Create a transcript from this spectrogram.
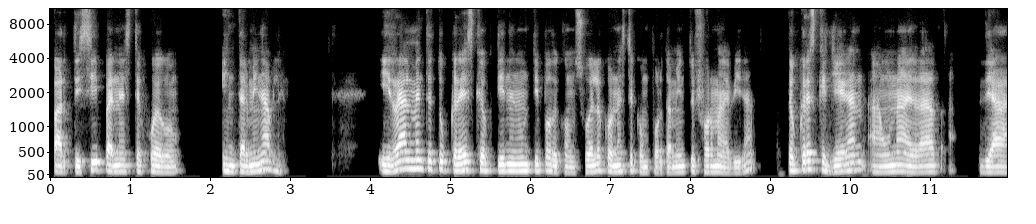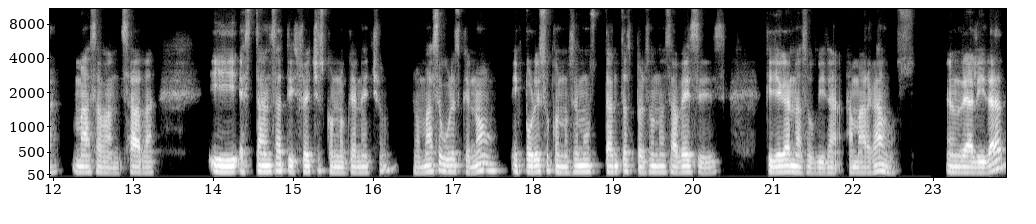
participa en este juego interminable. ¿Y realmente tú crees que obtienen un tipo de consuelo con este comportamiento y forma de vida? ¿Tú crees que llegan a una edad ya más avanzada y están satisfechos con lo que han hecho? Lo más seguro es que no. Y por eso conocemos tantas personas a veces que llegan a su vida amargados. En realidad,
